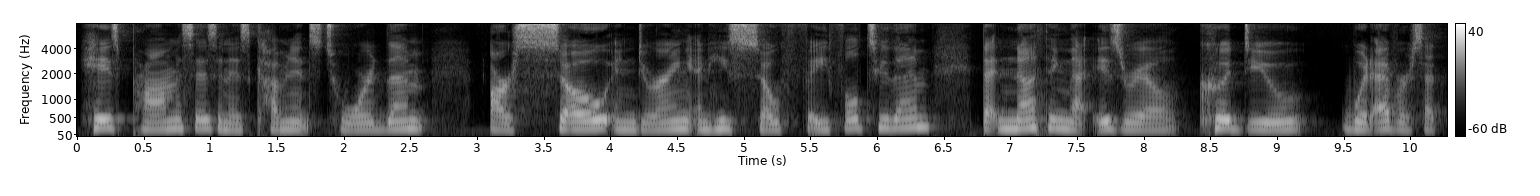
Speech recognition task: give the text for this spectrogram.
his promises and his covenants toward them are so enduring and he's so faithful to them that nothing that Israel could do would ever set,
